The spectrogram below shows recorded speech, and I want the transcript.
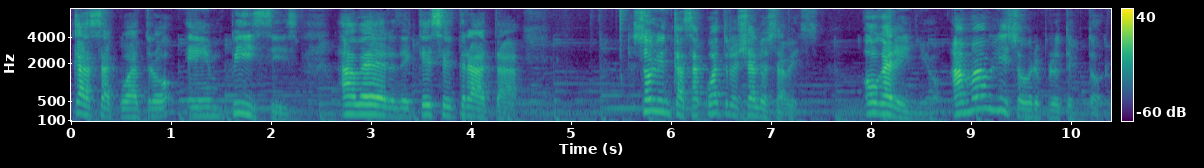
casa 4 en Pisces. A ver, ¿de qué se trata? Sol en casa 4 ya lo sabes. Hogareño, amable y sobreprotector.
